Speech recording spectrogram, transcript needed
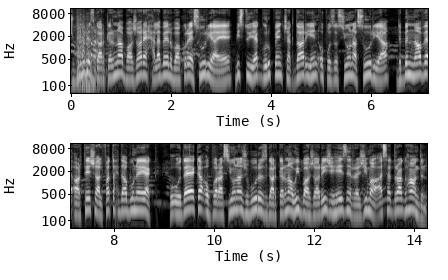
جبور ازگارکرنا باجار حلب لباکور سوریه 21 گروپین چکدار ین اپوزیسیون سوریا دبن ناو آرتش الفتح دابونه یک. و اودایکا اپراسیونا جبور ازگارکرنا وی باجاری جهیزن رژیم اسد را گهاندن.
